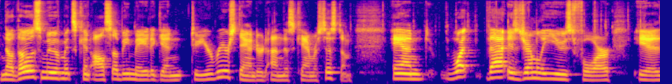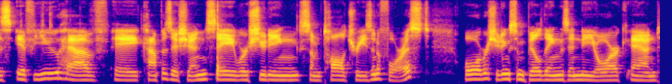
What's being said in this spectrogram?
Now those movements can also be made again to your rear standard on this camera system. And what that is generally used for is if you have a composition, say we're shooting some tall trees in a forest, or we're shooting some buildings in New York, and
